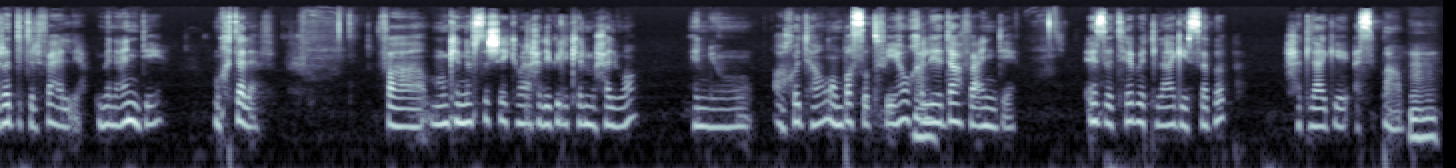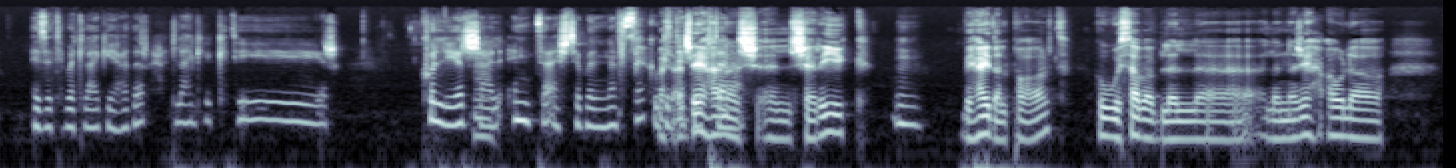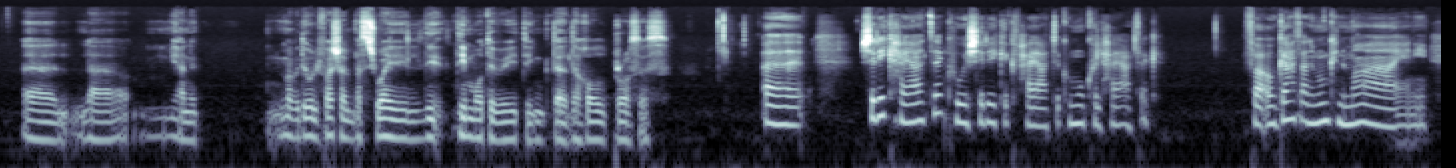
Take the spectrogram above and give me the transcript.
ردة الفعل من عندي مختلف. فممكن نفس الشيء كمان أحد يقول لي كلمة حلوة إنه أخذها وأنبسط فيها وخليها دافع عندي. إذا تبي تلاقي سبب حتلاقي أسباب. إذا تبي تلاقي عذر حتلاقي كثير. كل يرجع لأنت تبي لنفسك بس قد إيه الشريك بهيدا البارت هو سبب لل... للنجاح أو ل... ل يعني ما بدي أقول فشل بس شوي demotivating the whole process شريك حياتك هو شريكك في حياتك ومو كل حياتك. فأوقات أنا ممكن ما يعني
